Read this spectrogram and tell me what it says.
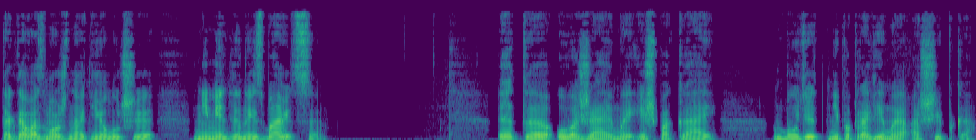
Тогда, возможно, от нее лучше немедленно избавиться. Это, уважаемый Ишпакай, будет непоправимая ошибка.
